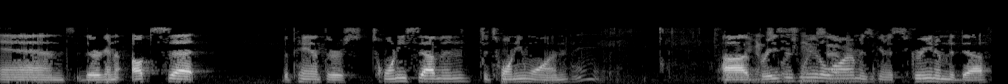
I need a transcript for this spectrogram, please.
and they're going to upset the Panthers 27 to 21. Uh, Brees's new alarm is going to screen him to death.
